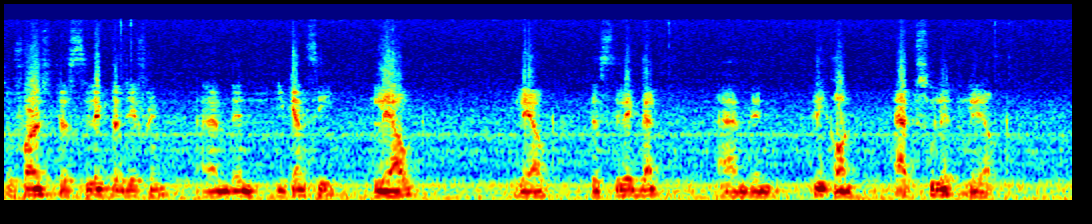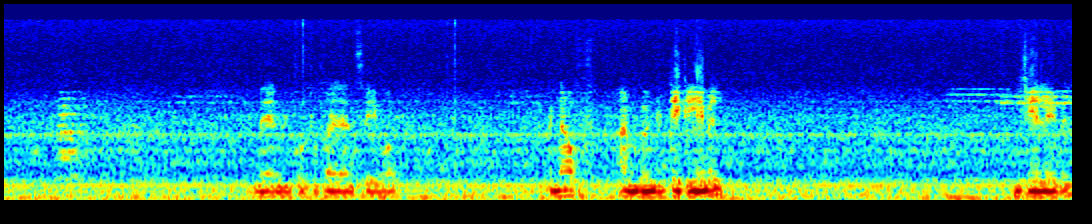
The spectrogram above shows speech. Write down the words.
So first just select the jframe and then you can see layout layout. Just select that and then click on absolute layout then go to file and save all okay, now I'm going to take label. J label.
